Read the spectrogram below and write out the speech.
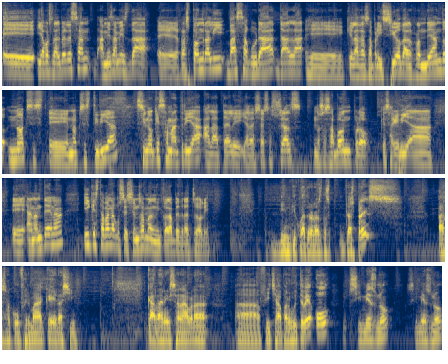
Eh, llavors, l'Albert Sant, a més a més de eh, respondre-li, va assegurar de la, eh, que la desaparició del Rondeando no, exist, eh, no existiria, sinó que s'emetria a la tele i a les xarxes socials, no se sap on, però que seguiria eh, en antena, i que estava en negociacions amb el Nicola Pedrazzoli. 24 hores des després es va confirmar que era així. Que Dani Sanabra eh, fitxava per 8TV, o, si més no, si més no,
